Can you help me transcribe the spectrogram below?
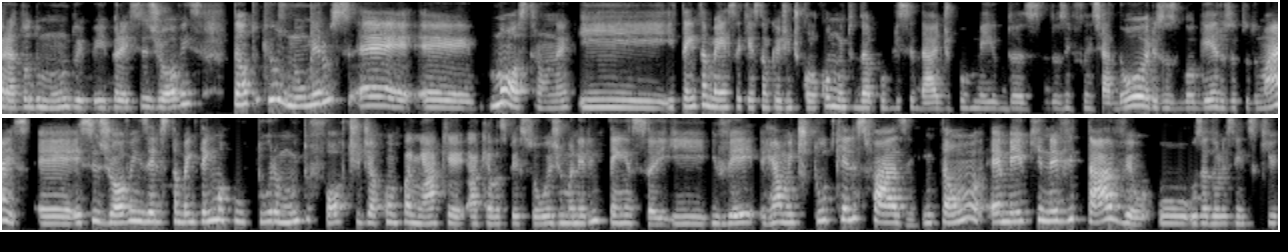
para todo mundo e, e para esses jovens, tanto que os números é, é, mostram, né? E, e, tem também essa questão que a gente colocou muito da publicidade por meio dos, dos influenciadores, os blogueiros e tudo mais. É, esses jovens, eles também têm uma cultura muito forte de acompanhar que, aquelas pessoas de maneira intensa e, e, ver realmente tudo que eles fazem. Então, é meio que inevitável o, os adolescentes que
